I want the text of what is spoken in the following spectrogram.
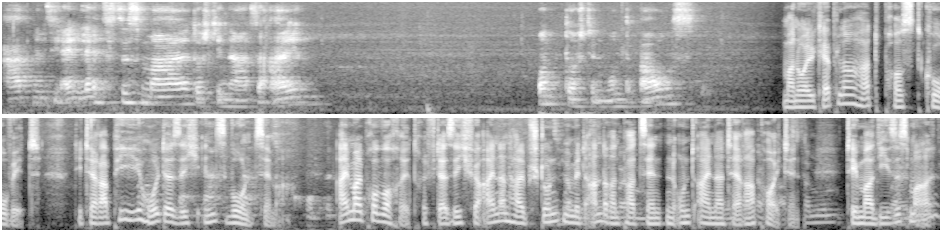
Atmen Sie ein letztes Mal durch die Nase ein und durch den Mund aus. Manuel Kepler hat Post-Covid. Die Therapie holt er sich ins Wohnzimmer. Einmal pro Woche trifft er sich für eineinhalb Stunden mit anderen Patienten und einer Therapeutin. Thema dieses Mal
